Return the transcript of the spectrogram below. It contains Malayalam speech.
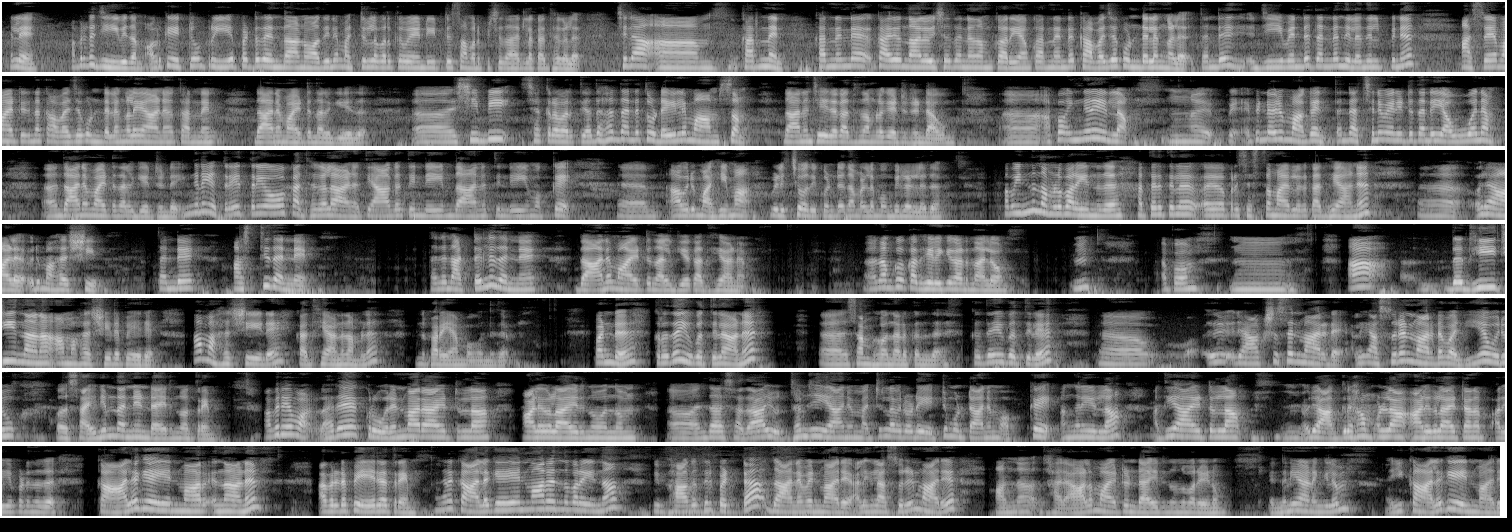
അല്ലേ? അവരുടെ ജീവിതം അവർക്ക് ഏറ്റവും പ്രിയപ്പെട്ടത് എന്താണോ അതിനെ മറ്റുള്ളവർക്ക് വേണ്ടിയിട്ട് സമർപ്പിച്ചതായിട്ടുള്ള കഥകൾ ചില കർണൻ കർണന്റെ കാര്യം ഒന്ന് ആലോചിച്ചാൽ തന്നെ നമുക്കറിയാം. കർണന്റെ കവചകുണ്ടലങ്ങൾ തന്റെ ജീവന്റെ തന്നെ നിലനിൽപ്പിന് ആശ്രയമായിട്ടിരുന്ന കവചകുണ്ടലങ്ങളെയാണ് കർണൻ ദാനമായിട്ട് നൽകിയത്. ശിബി ചക്രവർത്തി അദ്ദേഹം തന്റെ തുടയിലെ മാംസം ദാനം ചെയ്ത കഥ നമ്മൾ കേട്ടിട്ടുണ്ടാകും അപ്പോൾ ഇങ്ങനെയുള്ള പിന്നെ ഒരു മകൻ തന്റെ അച്ഛന് വേണ്ടിയിട്ട് തന്റെ യൗവനം ദാനമായിട്ട് നൽകിയിട്ടുണ്ട്. ഇങ്ങനെ എത്ര എത്രയോ കഥകളാണ് ത്യാഗത്തിന്റെയും ദാനത്തിന്റെയും ഒക്കെ ആ ഒരു മഹിമ വിളിച്ചോതിക്കൊണ്ട് നമ്മളുടെ മുമ്പിലുള്ളത്. അപ്പോൾ ഇന്ന് നമ്മൾ പറയുന്നത് അത്തരത്തിൽ പ്രശസ്തമായിട്ടുള്ളൊരു കഥയാണ്. ഒരാൾ ഒരു മഹർഷി തന്റെ അസ്ഥി തന്നെ തന്റെ നട്ടെല്ല് തന്നെ ദാനമായിട്ട് നൽകിയ കഥയാണ്. നമുക്ക് കഥയിലേക്ക് കടന്നാലോ? അപ്പം ആ ദധീജി എന്നാണ് ആ മഹർഷിയുടെ പേര്. ആ മഹർഷിയുടെ കഥയാണ് നമ്മൾ ഇന്ന് പറയാൻ പോകുന്നത്. പണ്ട് കൃതയുഗത്തിലാണ് സംഭവം നടക്കുന്നത്. കൃതയുഗത്തിൽ രാക്ഷസന്മാരുടെ അല്ലെങ്കിൽ അസുരന്മാരുടെ വലിയ ഒരു സൈന്യം തന്നെ ഉണ്ടായിരുന്നു അത്രയും. അവർ വളരെ ക്രൂരന്മാരായിട്ടുള്ള ആളുകളായിരുന്നു എന്നും എന്താ സദാ യുദ്ധം ചെയ്യാനും മറ്റുള്ളവരോട് ഏറ്റുമുട്ടാനും ഒക്കെ അങ്ങനെയുള്ള അതിയായിട്ടുള്ള ഒരു ആഗ്രഹം ഉള്ള ആളുകളായിട്ടാണ് അറിയപ്പെടുന്നത്. കാലകേയന്മാർ എന്നാണ് അവരുടെ പേരത്രയും അങ്ങനെ കാലകേയന്മാർ എന്ന് പറയുന്ന വിഭാഗത്തിൽപ്പെട്ട ദാനവന്മാർ അല്ലെങ്കിൽ അസുരന്മാർ അന്ന് ധാരാളമായിട്ടുണ്ടായിരുന്നു എന്ന് പറയണു. എങ്ങനെയാണെങ്കിലും ഈ കാലകേയന്മാർ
